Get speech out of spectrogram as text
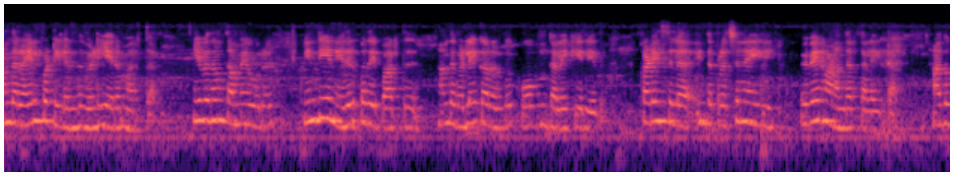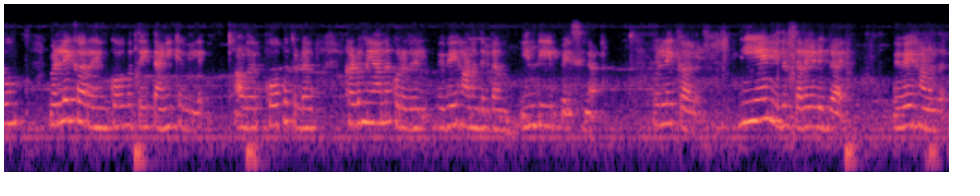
அந்த ரயில் பட்டியிலிருந்து வெளியேற மறுத்தார். இவ்விதம் தம்மை ஒரு இந்தியன் எதிர்ப்பதை பார்த்து அந்த வெள்ளைக்காரருக்கு கோபம் தலைக்கேறியது. கடைசியில் இந்த பிரச்சனையில் விவேகானந்தர் தலையிட்டார். அதுவும் வெள்ளைக்காரரின் கோபத்தை தணிக்கவில்லை. அவர் கோபத்துடன் கடுமையான குரலில் விவேகானந்தரிடம் இந்தியில் பேசினார். வெள்ளைக்காரர் நீ ஏன் இதில் தலையிடுகிறாய்? விவேகானந்தர்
